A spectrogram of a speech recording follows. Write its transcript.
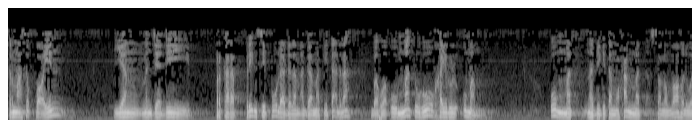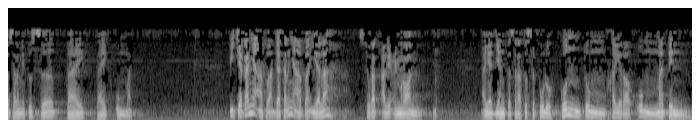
termasuk poin yang menjadi perkara prinsip pula dalam agama kita adalah bahwa ummatuhu khairul umam. Umat Nabi kita Muhammad sallallahu alaihi wasallam itu sebaik-baik umat. Pijakannya apa? Dasarnya apa? Ialah surat Ali Imran Ayat yang ke-110, kuntum khaira ummatin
